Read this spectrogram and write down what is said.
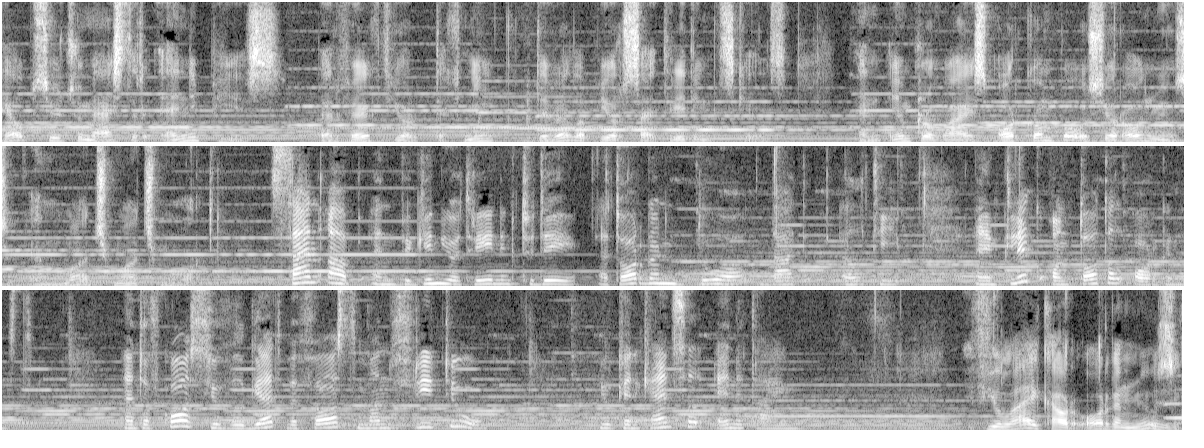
helps you to master any piece, perfect your technique, develop your sight reading skills, and improvise or compose your own music and much, much more. Sign up and begin your training today at organduo.lt and click on Total Organist. And of course, you will get the first month free too. You can cancel anytime. If you like our organ music,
